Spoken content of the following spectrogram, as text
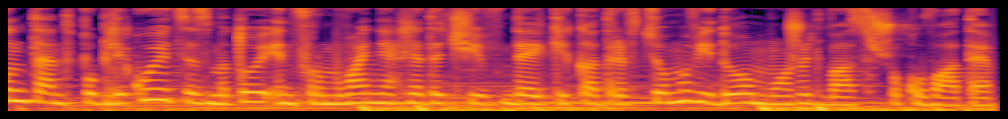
Контент публікується з метою інформування глядачів. Деякі кадри в цьому відео можуть вас шокувати.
